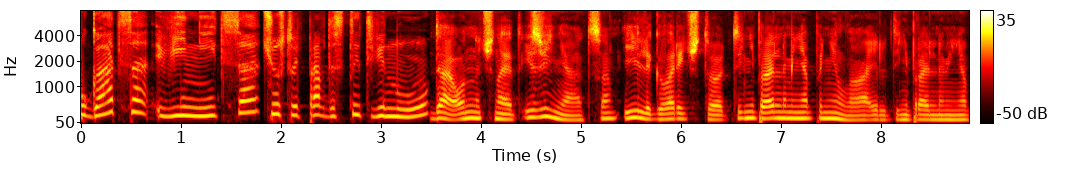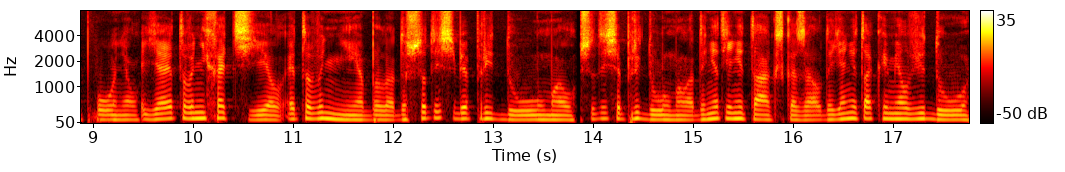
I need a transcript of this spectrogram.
пугаться, виниться, чувствовать, правда, стыд, вину. Да, он начинает извиняться или говорить, что ты неправильно меня поняла или ты неправильно меня понял. Я этого не хотел, этого не было. Да что ты себе придумал? Что ты себе придумала? Да нет, я не так сказал. Да я не так имел в виду.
